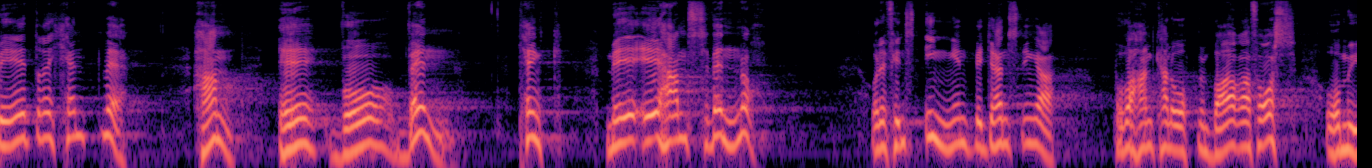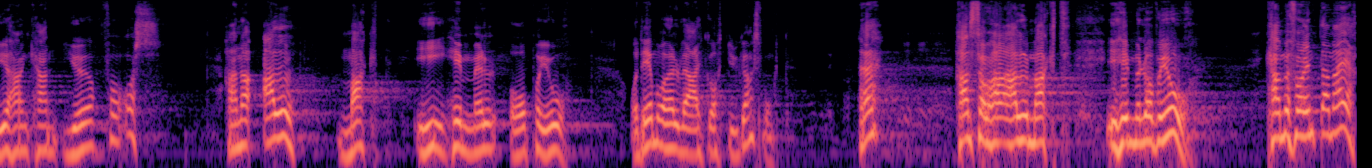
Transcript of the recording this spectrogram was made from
bedre kjent med. Han er vår venn. Tenk, vi er hans venner. Og det fins ingen begrensninger på hva han kan åpenbare for oss, og hvor mye han kan gjøre for oss. Han har all makt i himmel og på jord. Og det må vel være et godt utgangspunkt? Hæ? Han som har all makt i himmel og på jord. Kan vi forvente mer?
